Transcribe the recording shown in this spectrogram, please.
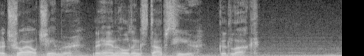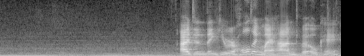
A trial chamber. The hand-holding stops here. Good luck. I didn't think you were holding my hand, but okay.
